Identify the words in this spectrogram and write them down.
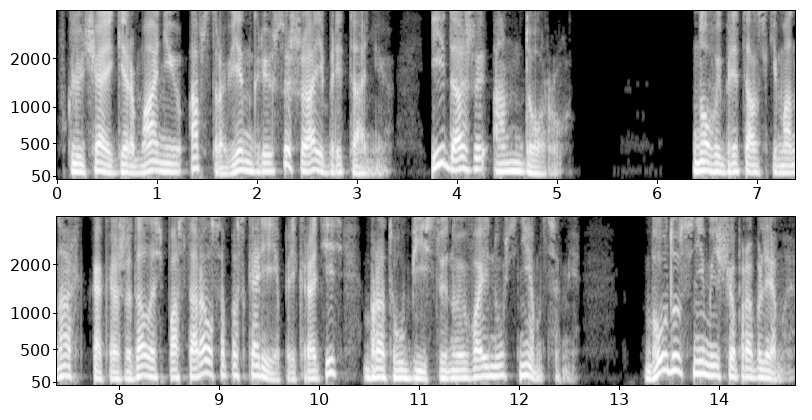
включая Германию, Австро-Венгрию, США и Британию. И даже Андорру. Новый британский монарх, как ожидалось, постарался поскорее прекратить братоубийственную войну с немцами. Будут с ним еще проблемы,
